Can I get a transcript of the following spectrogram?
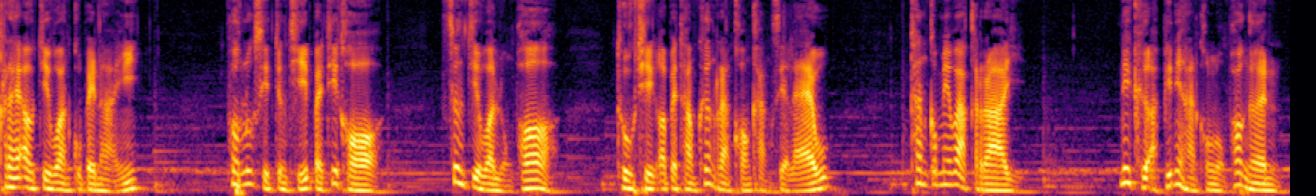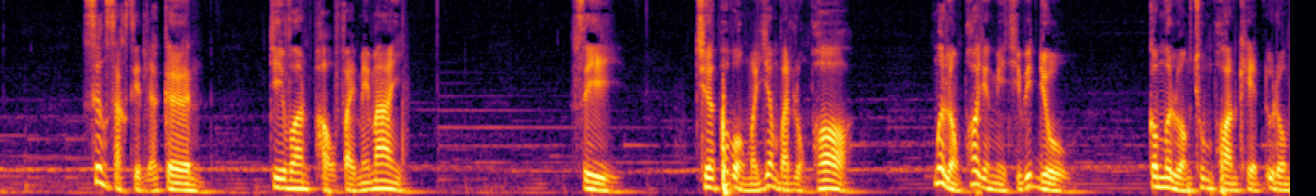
ใครเอาจีวรกูไปไหน พวกลูกศิษย์จึงชี้ไปที่คอ ซึ่งจีวรหลวงพ่อ ถูกฉีกเอาไปทำเครื่องรางของขลังเสียแล้ว ท่านก็ไม่ว่าอะไร นี่คืออภินิหารของหลวงพ่อเงิน ซึ่งศักดิ์สิทธิ์เหลือเกิน จีวรเผาไฟไม่ไหม้ 4. เชื้อพระวงศ์มาเยี่ยมวัดหลวงพ่อ เมื่อหลวงพ่อยังมีชีวิตอยู่ ก็มาหลวงชุมพรเขตอุดม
